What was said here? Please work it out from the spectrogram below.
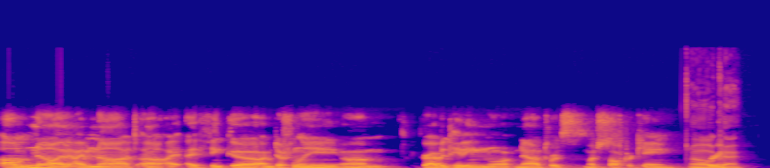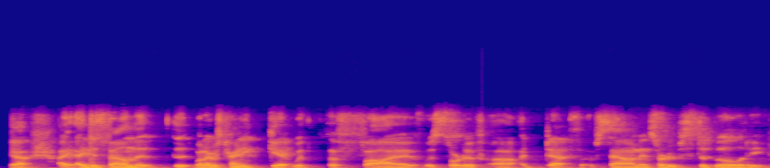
Um, no, I, am not. Uh, I, I, think uh, I'm definitely um, gravitating now towards much softer cane. Oh, okay. Yeah, I, I, just found that the, what I was trying to get with the five was sort of uh, a depth of sound and sort of stability.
